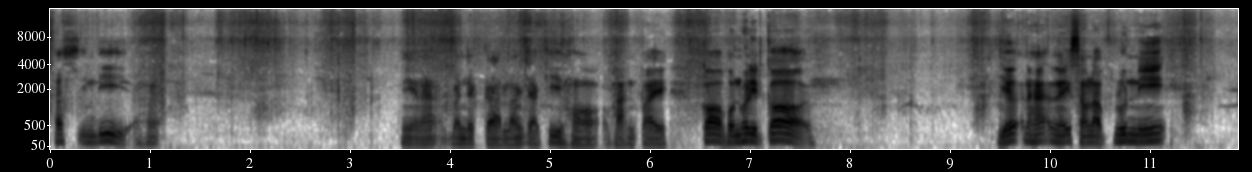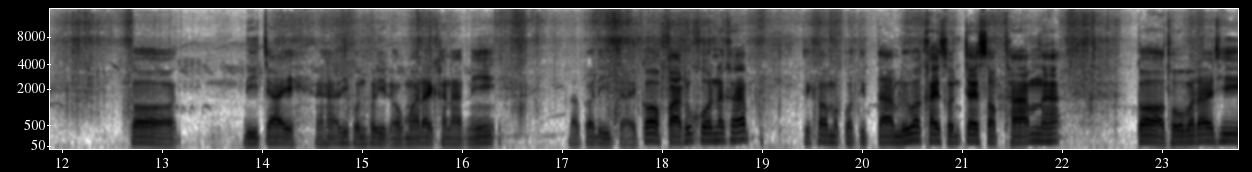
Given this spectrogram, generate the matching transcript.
ทัสอินดี้นะฮะ นี่นะฮะบรรยากาศหลังจากที่ห่อผ่านไป ก็ผลผลิตก็ เยอะนะฮะในสำหรับรุ่นนี้ ก็ดีใจนะฮะที่ผลผลิตออกมาได้ขนาดนี้ แล้วก็ดีใจก็ฝากทุกคนนะครับ ที่เข้ามากดติดตาม หรือว่าใครสนใจสอบถามนะฮะก็โทรมาได้ที่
